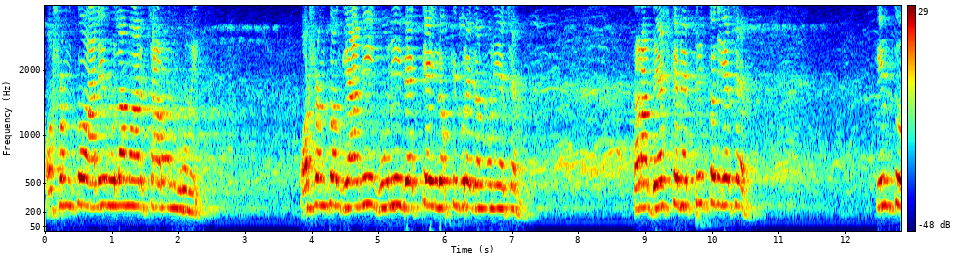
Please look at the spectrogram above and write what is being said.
অসংখ্য আলিম উলামার চারণ ভূমি। অসংখ্য জ্ঞানী, গুণী ব্যক্তি এই লক্ষ্মীপুরে জন্ম নিয়েছেন। তারা দেশকে নেতৃত্ব দিয়েছেন। কিন্তু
